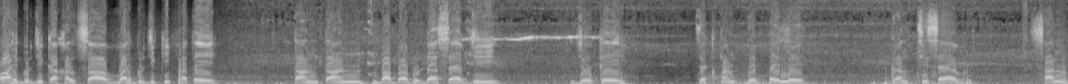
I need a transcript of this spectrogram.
ਵਾਹਿਗੁਰੂ ਜੀ ਕਾ ਖਾਲਸਾ, ਵਾਹਿਗੁਰੂ ਜੀ ਕੀ ਫਤਿਹ। ਧੰਨ ਧੰਨ ਬਾਬਾ ਬੁੱਢਾ ਸਾਹਿਬ ਜੀ, ਜੋ ਕਿ ਸਿੱਖ ਪੰਥ ਦੇ ਪਹਿਲੇ ਗ੍ਰੰਥੀ ਸਾਹਿਬ ਸਨ।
